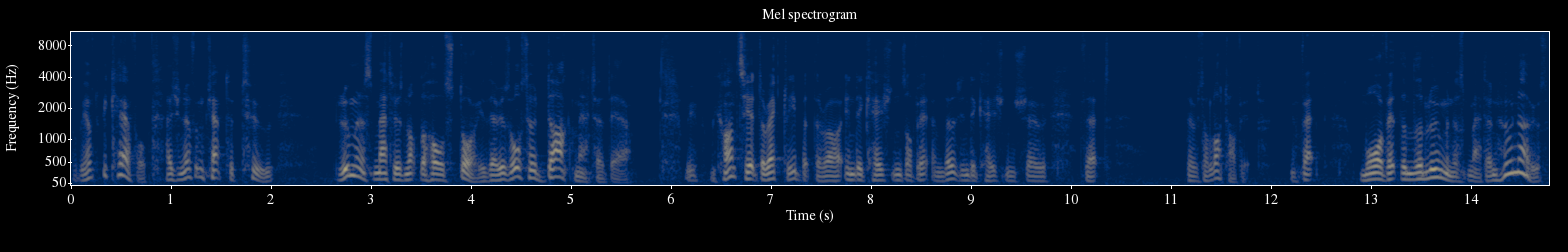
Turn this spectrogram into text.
But we have to be careful. As you know from chapter 2, luminous matter is not the whole story. There is also dark matter there. We, we can't see it directly, but there are indications of it, and those indications show that there's a lot of it. In fact, more of it than the luminous matter. And who knows?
